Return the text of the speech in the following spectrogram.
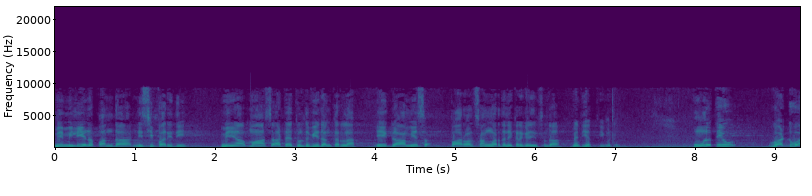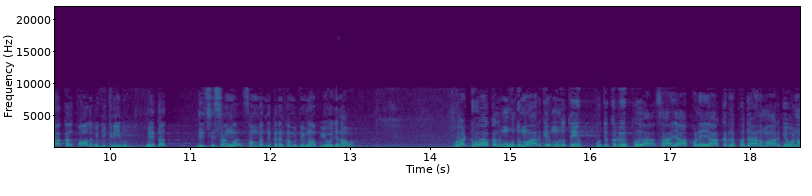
මේ මිලියන පන්දා නිසි පරිදි මේ මාස අට ඇතුළට වියදන් කරලා ඒ ග්‍රාමිය ස- පාරවල් සංවර්ධනය කරගැනීම සඳහා මැදිහත්වීමට. මුලතිව් වඩ්ඩුවාකල් පාලම ඉදිකිරීම මේකත් දිසි සංව- සම්බන්ධ කරන කමිටුවෙන් ආපු යෝජනාවක්. වඩ්ඩුවාකල් මුහුදු මාර්ගය මුලතිව් පුදුකරපු සහ යාපනය යා කරන ප්‍රධාන මාර්ගය වන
